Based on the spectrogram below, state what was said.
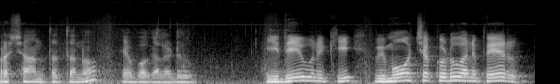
ప్రశాంతతను ఇవ్వగలడు. ఈ దేవునికి విమోచకుడు అని పేరు.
